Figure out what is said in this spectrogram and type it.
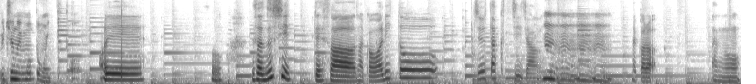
うちの妹も言ってた。えー、そうでさ逗子っってさなんか割と住宅地じゃん、うんうんうんだからあの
